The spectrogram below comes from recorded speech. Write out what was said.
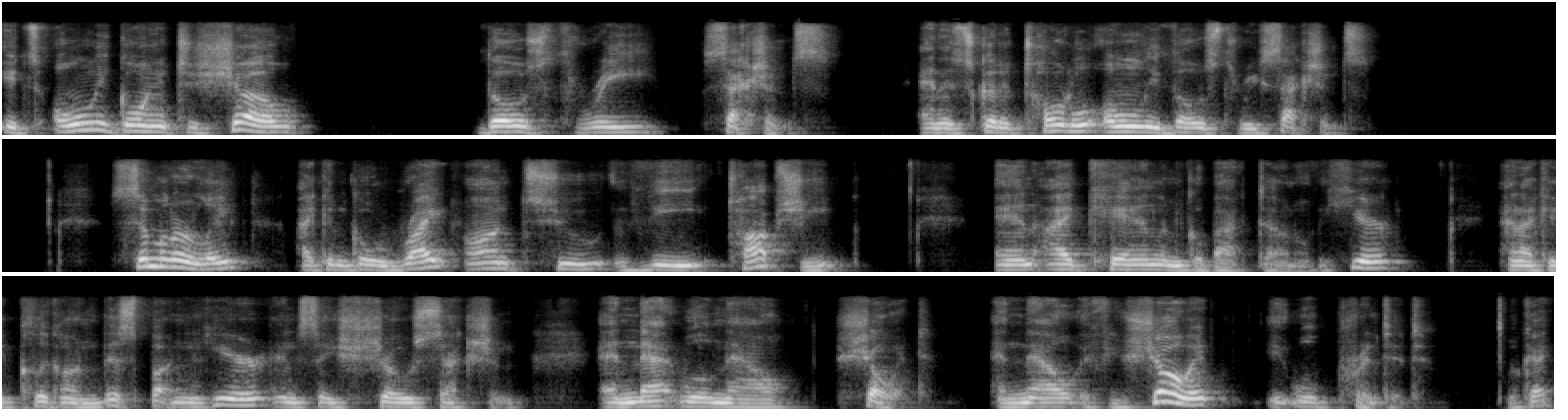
it's only going to show those three sections and it's going to total only those three sections. Similarly, I can go right onto the top sheet and I can, let me go back down over here, and I could click on this button here and say show section, and that will now show it. And now if you show it, it will print it. Okay,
